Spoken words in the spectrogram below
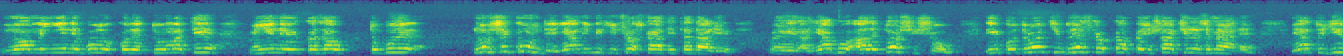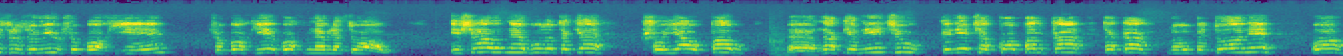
Но мені не було коли думати, мені не казав, то були ну, секунди, я не міг нічого сказати і так далі. Е, Я був, але дощ ішов. І по дроті блискавка перейшла через мене. Я тоді зрозумів, що Бог є, що Бог є, Бог мене врятував. І ще одне було таке, що я впав е, на керницю, керниця копанка, така ну, бетони. О,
